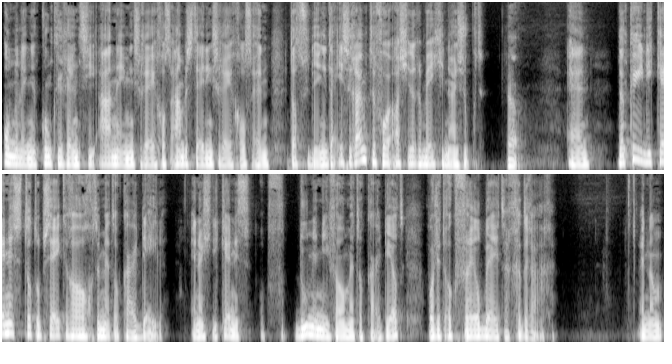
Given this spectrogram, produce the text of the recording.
onderlinge concurrentie, aannemingsregels, aanbestedingsregels en dat soort dingen. Daar is ruimte voor als je er een beetje naar zoekt. Ja. En dan kun je die kennis tot op zekere hoogte met elkaar delen. En als je die kennis op voldoende niveau met elkaar deelt, wordt het ook veel beter gedragen. En dan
